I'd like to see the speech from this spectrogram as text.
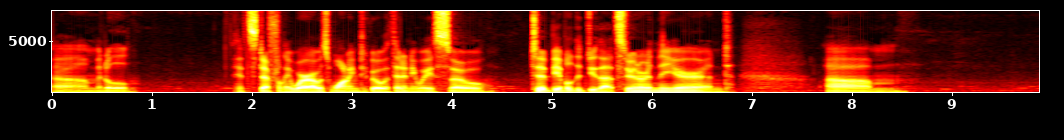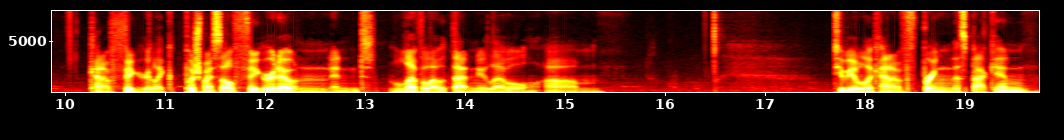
Um, it'll it's definitely where I was wanting to go with it anyway. So to be able to do that sooner in the year and um, kind of figure like push myself, figure it out, and and level out that new level. Um, to be able to kind of bring this back in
